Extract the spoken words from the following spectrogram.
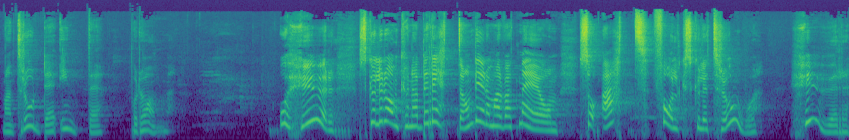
Man trodde inte på dem. Och hur skulle de kunna berätta om det de hade varit med om så att folk skulle tro? Hur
